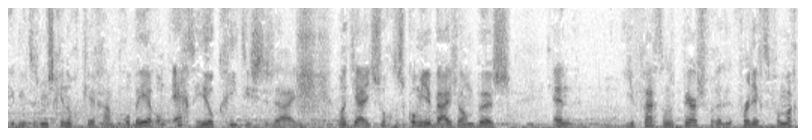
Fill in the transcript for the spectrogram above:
ik moet het misschien nog een keer gaan proberen om echt heel kritisch te zijn. Want ja, s ochtends kom je bij zo'n bus en je vraagt aan de persvoorlichter van mag,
